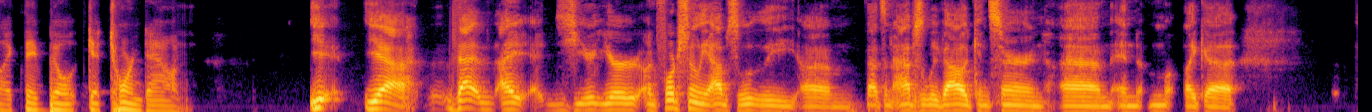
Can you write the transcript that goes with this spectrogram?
like they've built get torn down. Yeah, yeah, that I you're, you're unfortunately absolutely um, that's an absolutely valid concern, um, and m- like a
